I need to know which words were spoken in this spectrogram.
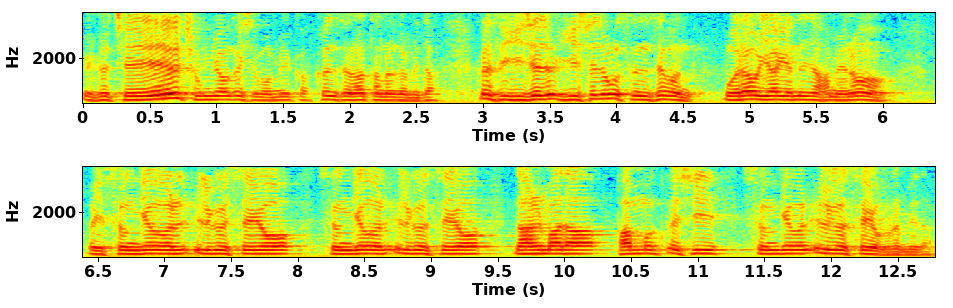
그 제일 중요한 것이 뭡니까? 건세 나타나는 겁니다. 그래서 이세종, 이세종 선생은 뭐라고 이야기했느냐 하면은 이 성경을 읽으세요. 성경을 읽으세요. 날마다 밥 먹듯이 성경을 읽으세요. 그럽니다.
